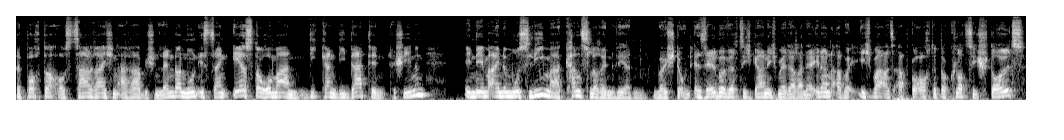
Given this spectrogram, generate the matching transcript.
Reporter aus zahlreichen arabischen Ländern. Nun ist sein erster Roman Die Kandidatin erschienen in dem eine Muslima Kanzlerin werden möchte. Und er selber wird sich gar nicht mehr daran erinnern, aber ich war als Abgeordneter klotzig stolz,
